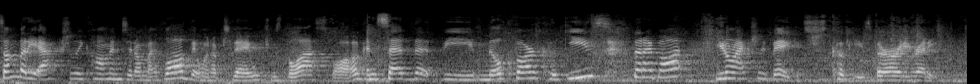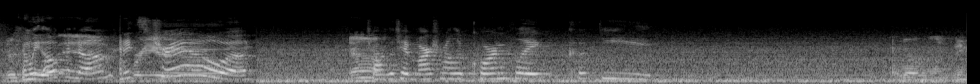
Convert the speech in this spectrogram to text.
somebody actually commented on my vlog that went up today, which was the last vlog, and said that the Milk Bar cookies that I bought, you don't actually bake, it's just cookies. They're already ready. They're And we opened them and it's true. Yeah. Chocolate chip marshmallow cornflake cookie. I got one thing.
